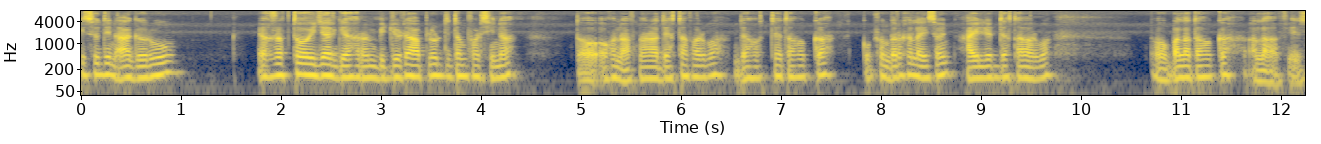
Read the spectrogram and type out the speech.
কিছুদিন আগেরও এক সপ্তাহ হয়ে যায় গিয়া কারণ ভিডিওটা আপলোড দিতাম, পারছি না। তো এখন আপনারা দেখতে পারবা দেখতে তাহকা খুব সুন্দর খেলা হাইলাইট দেখতে পারবা। তো বালা তাহকা আল্লাহ হাফিজ।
